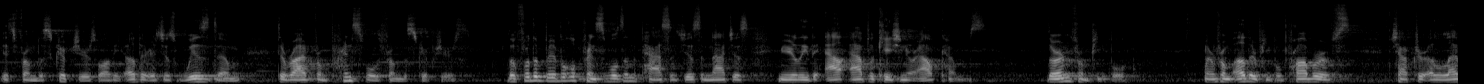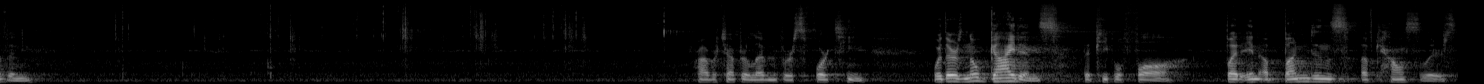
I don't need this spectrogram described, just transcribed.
is from the scriptures, while the other is just wisdom derived from principles from the scriptures. Look for the biblical principles in the passages and not just merely the application or outcomes. Learn from people, learn from other people. Proverbs chapter 11 Proverbs chapter 11, verse 14. Where there's no guidance, the people fall, but in abundance of counselors,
